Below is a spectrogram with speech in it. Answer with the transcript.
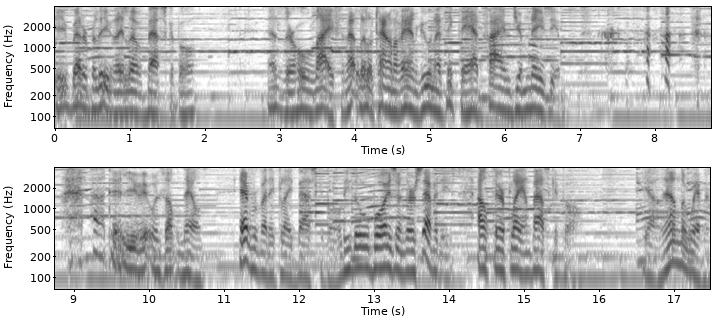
You better believe they love basketball. That's their whole life. In that little town of Angoon, I think they had five gymnasiums. I tell you, it was something else. Everybody played basketball. These old boys in their 70s out there playing basketball. Yeah, and the women.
